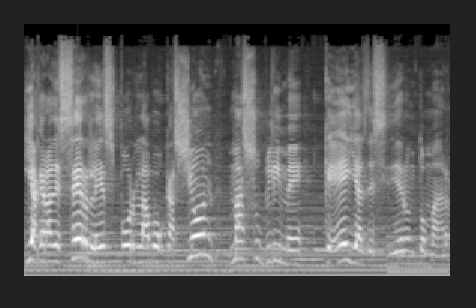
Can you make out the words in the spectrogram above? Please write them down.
y agradecerles por la vocación más sublime que ellas decidieron tomar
